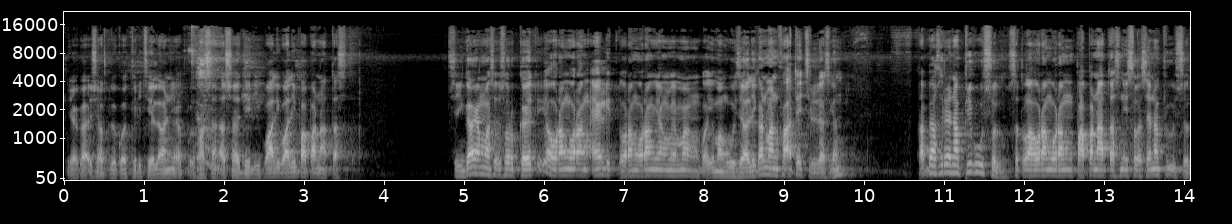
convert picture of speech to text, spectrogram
ya kayak Syabdul Qadir Jilani, Abdul Hasan Asadili, wali-wali papan atas. Sehingga yang masuk surga itu ya orang-orang elit, orang-orang yang memang kok Imam Ghazali kan manfaatnya jelas kan. Tapi akhirnya Nabi usul, setelah orang-orang papan atas ini selesai Nabi usul.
